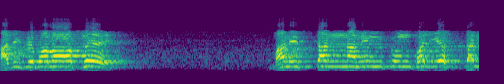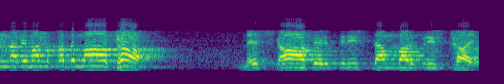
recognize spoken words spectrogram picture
হাদিসে বলা আছে, মান ইস্তান্না মিনকুম ফালিয়াস্তান্না বিমান কদ মাথা মেশকাতের 30 নাম্বার পৃষ্ঠায়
